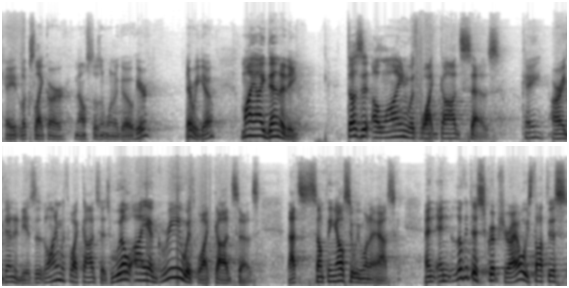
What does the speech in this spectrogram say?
Okay, it looks like our mouse doesn't want to go here. There we go. My identity. Does it align with what God says? Okay, our identity. Is it align with what God says? Will I agree with what God says? That's something else that we want to ask. And, and look at this scripture. I always thought this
